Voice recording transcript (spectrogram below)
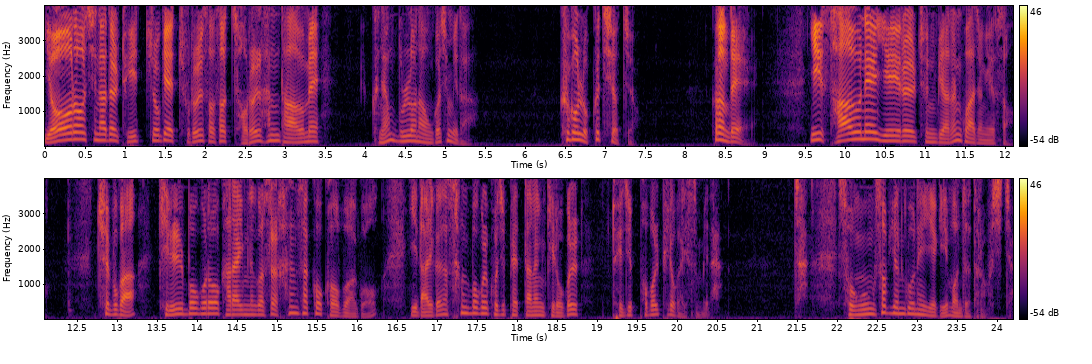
여러 신하들 뒤쪽에 줄을 서서 절을 한 다음에 그냥 물러나온 것입니다. 그걸로 끝이었죠. 그런데 이 사은의 예를 준비하는 과정에서 최부가 길복으로 갈아입는 것을 한사코 거부하고 이 낡은 상복을 고집했다는 기록을 되짚어 볼 필요가 있습니다. 자, 송웅섭 연구원의 얘기 먼저 들어보시죠.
